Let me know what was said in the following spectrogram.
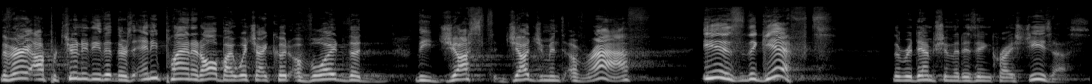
the very opportunity that there's any plan at all by which I could avoid the, the just judgment of wrath, is the gift, the redemption that is in Christ Jesus.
